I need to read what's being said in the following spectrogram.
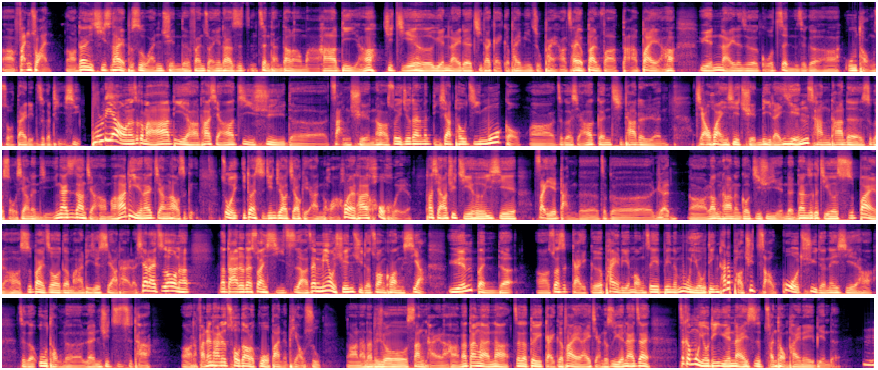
啊翻转。啊，但其实他也不是完全的翻转，因为他也是政坛大佬马哈蒂啊，去结合原来的其他改革派、民主派啊，才有办法打败啊原来的这个国政的这个啊乌统所带领的这个体系。不料呢，这个马哈蒂啊，他想要继续的掌权哈，所以就在他们底下偷鸡摸狗啊，这个想要跟其他的人。交换一些权利来延长他的这个首相任期，应该是这样讲哈。马哈蒂原来讲好是给做一段时间就要交给安华，后来他后悔了，他想要去结合一些在野党的这个人啊，让他能够继续延任，但这个结合失败了哈。失败之后的马哈蒂就下台了。下来之后呢，那大家都在算席次啊，在没有选举的状况下，原本的。啊，算是改革派联盟这一边的木油丁，他都跑去找过去的那些哈这个乌统的人去支持他啊，反正他就凑到了过半的票数啊，那他就上台了哈。那当然了，这个对于改革派来讲，就是原来在这个木油丁原来是传统派那一边的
